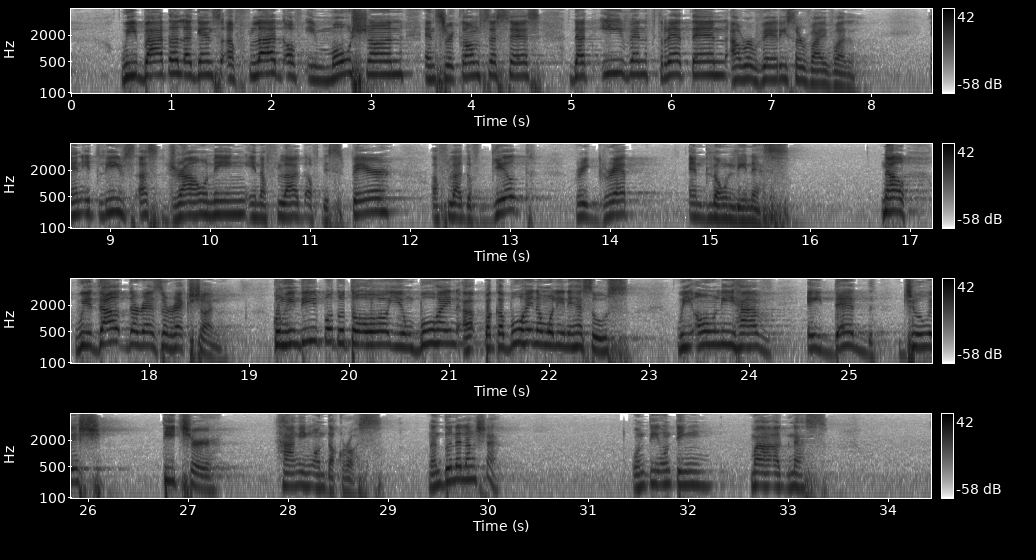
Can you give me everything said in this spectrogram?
We battle against a flood of emotion and circumstances that even threaten our very survival. And it leaves us drowning in a flood of despair, a flood of guilt, regret, and loneliness. Now, without the resurrection, kung hindi po totoo yung buhay, uh, pagkabuhay na muli ni Jesus, we only have a dead Jewish teacher hanging on the cross. Nandun na lang siya. Unti-unting maaagnas.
